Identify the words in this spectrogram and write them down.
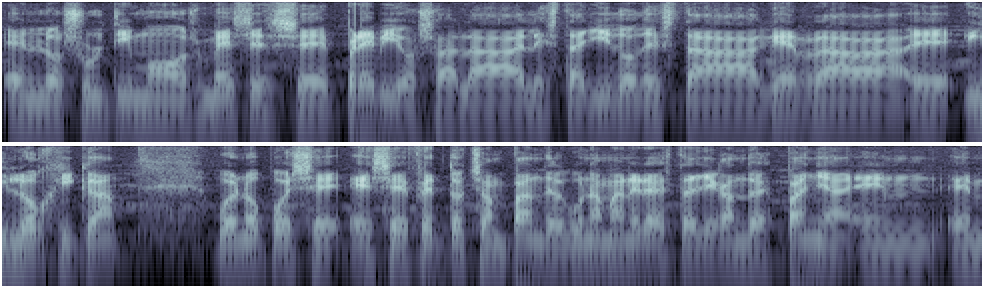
en los últimos meses eh, previos al estallido de esta guerra eh, ilógica, bueno, pues eh, ese efecto champán de alguna manera está llegando a España en, en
